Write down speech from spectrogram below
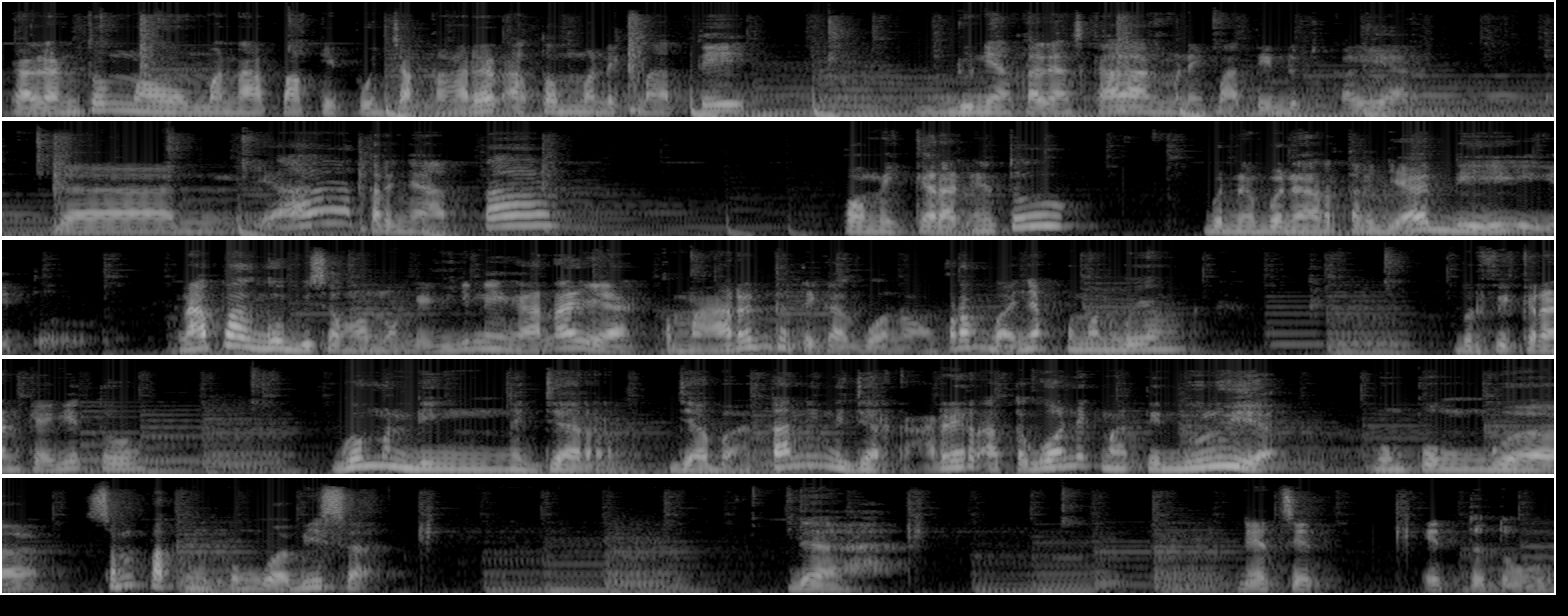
kalian tuh mau menapaki puncak karir atau menikmati dunia kalian sekalian menikmati hidup kalian dan ya ternyata pemikiran itu benar-benar terjadi gitu. Kenapa gue bisa ngomong kayak gini? Karena ya kemarin ketika gue nongkrong banyak teman gue yang berpikiran kayak gitu. Gue mending ngejar jabatan nih ngejar karir atau gue nikmatin dulu ya mumpung gue sempat mumpung gue bisa. Dah. That's it. Itu tuh.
